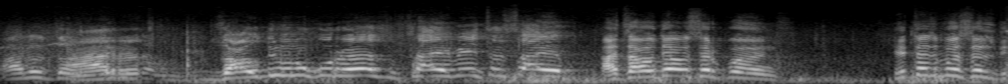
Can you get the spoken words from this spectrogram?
आलो जाऊ. अरे जाऊ देऊ नको रे साहेब यायचं साहेब हा, जाऊ द्या हो, सरपंच इथंच बसेल ती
